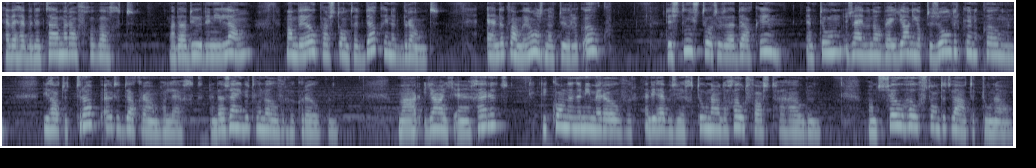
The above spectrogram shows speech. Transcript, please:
En we hebben het daar maar afgewacht. Maar dat duurde niet lang, want bij opa stond het dak in het brand. En dat kwam bij ons natuurlijk ook. Dus toen stortte dat dak in. En toen zijn we nog bij Jannie op de zolder kunnen komen. Die had de trap uit het dakraam gelegd. En daar zijn we toen over gekropen. Maar Jaantje en Gerrit, die konden er niet meer over. En die hebben zich toen aan de goot vastgehouden. Want zo hoog stond het water toen al.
